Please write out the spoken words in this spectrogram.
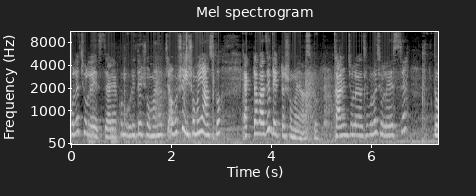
বলে চলে এসছে। আর এখন ঘড়িতে সময় হচ্ছে অবশ্যই এই সময়ই আসতো, একটা বাজে দেড়টার সময় আসতো। কারেন্ট চলে গেছে বলে চলে এসছে। তো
